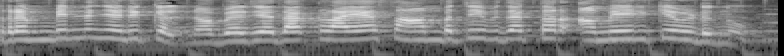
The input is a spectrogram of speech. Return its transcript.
ട്രംപിന്റെ ഞെരുക്കൽ നൊബേൽ ജേതാക്കളായ സാമ്പത്തിക വിദഗ്ധർ അമേരിക്ക വിടുന്നു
